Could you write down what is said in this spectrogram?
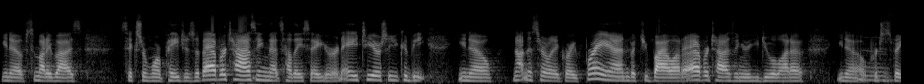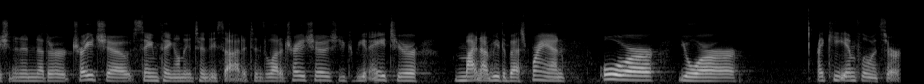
you know, if somebody buys six or more pages of advertising, that's how they say you're an A tier. So you could be, you know, not necessarily a great brand, but you buy a lot of advertising or you do a lot of, you know, mm. participation in another trade show. Same thing on the attendee side. Attends a lot of trade shows. You could be an A tier, might not be the best brand, or you're a key influencer.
